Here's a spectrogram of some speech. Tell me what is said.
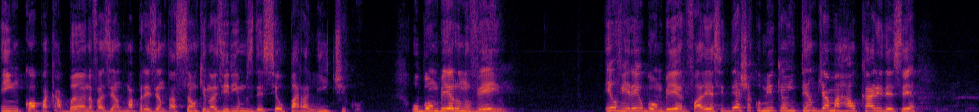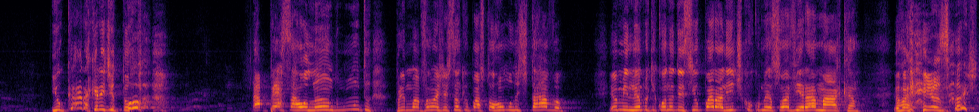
em Copacabana fazendo uma apresentação que nós iríamos descer o paralítico? O bombeiro não veio. Eu virei o bombeiro, falei assim: deixa comigo que eu entendo de amarrar o cara e descer. E o cara acreditou. A peça rolando, muito. Foi uma gestão que o pastor Rômulo estava. Eu me lembro que quando eu desci, o paralítico começou a virar maca. Eu falei, Jesus.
